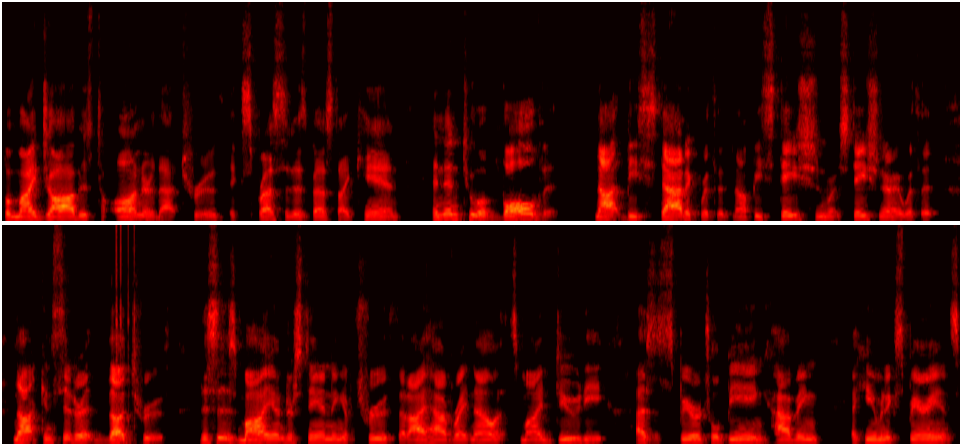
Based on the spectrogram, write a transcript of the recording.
But my job is to honor that truth, express it as best I can, and then to evolve it, not be static with it, not be station, stationary with it, not consider it the truth. This is my understanding of truth that I have right now, and it's my duty as a spiritual being having a human experience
